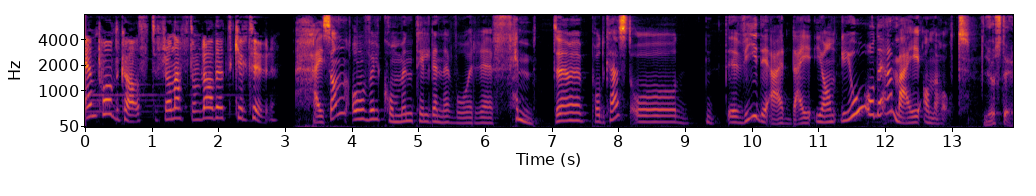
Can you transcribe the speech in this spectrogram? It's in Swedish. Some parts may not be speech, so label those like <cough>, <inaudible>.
En podcast från Aftonbladet Kultur. Hei sann, og velkommen til denne vår eh, femte podkast. Og vi, det er deg, Jan Guillou, og det er meg, Anne Holt. Just det.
